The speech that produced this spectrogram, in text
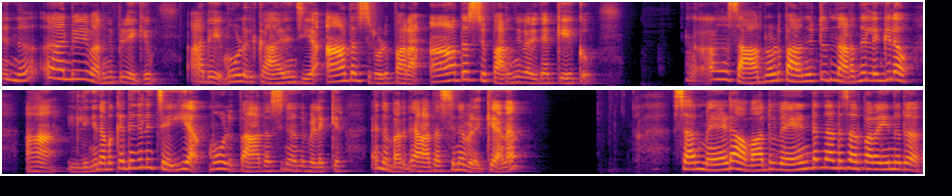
എന്ന് ആൻമേരി പറഞ്ഞപ്പോഴേക്കും അതെ മോളൊരു കാര്യം ചെയ്യുക ആദർശിനോട് പറ. ആദർശ് പറഞ്ഞു കഴിഞ്ഞാൽ കേൾക്കും സാറിനോട് പറഞ്ഞിട്ട് നടന്നില്ലെങ്കിലോ? ആ ഇല്ലെങ്കിൽ നമുക്ക് എന്തെങ്കിലും ചെയ്യാം. മോളിപ്പോൾ ആദർശിനെ ഒന്ന് വിളിക്കുക എന്നും പറഞ്ഞ് ആദർശിനെ വിളിക്കുകയാണ് സാർ മേഡം അവാർഡ് വേണ്ടെന്നാണ് സാർ പറയുന്നത്.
